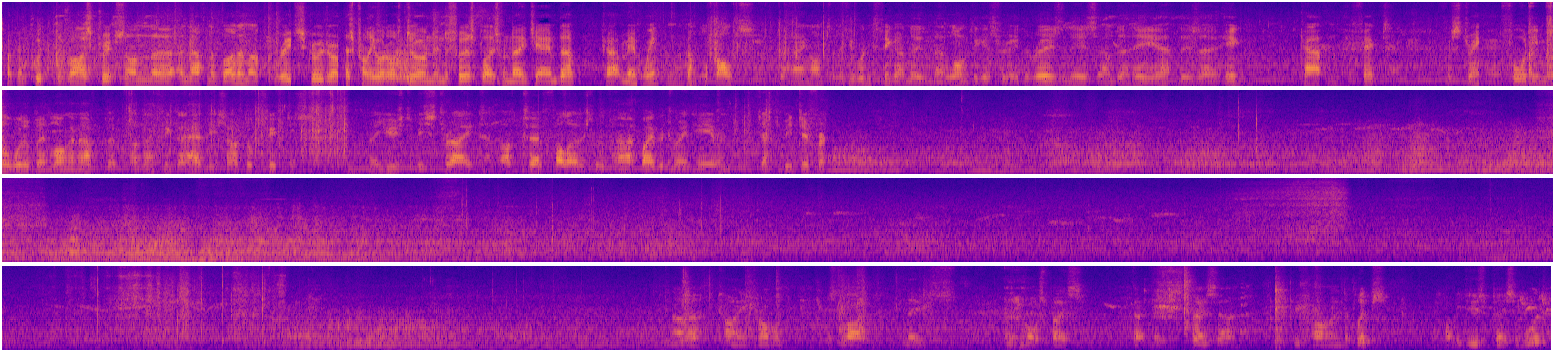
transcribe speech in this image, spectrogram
I can put the vice grips on uh, a nut in the bottom and reach screwdriver. That's probably what I was doing in the first place when they jammed up. Can't remember. Went and got bolts to hang on to this. You wouldn't think I needed that long to get through. The reason is under here there's an egg carton effect for strength. 40 mil would have been long enough but I don't think they had these so I took 50s. They used to be straight. I've to follow this sort of halfway between here and just to be different. another tiny problem. This light needs any more space. That needs spacer behind the clips. I would use a piece of wood.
